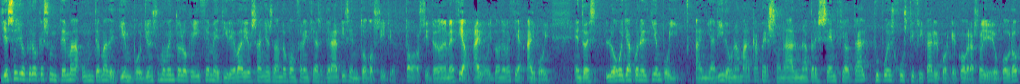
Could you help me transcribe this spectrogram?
Y eso yo creo que es un tema, un tema de tiempo. Yo en su momento lo que hice, me tiré varios años dando conferencias gratis en todos sitios, todos sitios, donde me decían, ahí voy, donde me decían, ahí voy. Entonces, luego ya con el tiempo y añadido una marca personal, una presencia o tal, tú puedes justificar el por qué cobras. Oye, yo cobro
